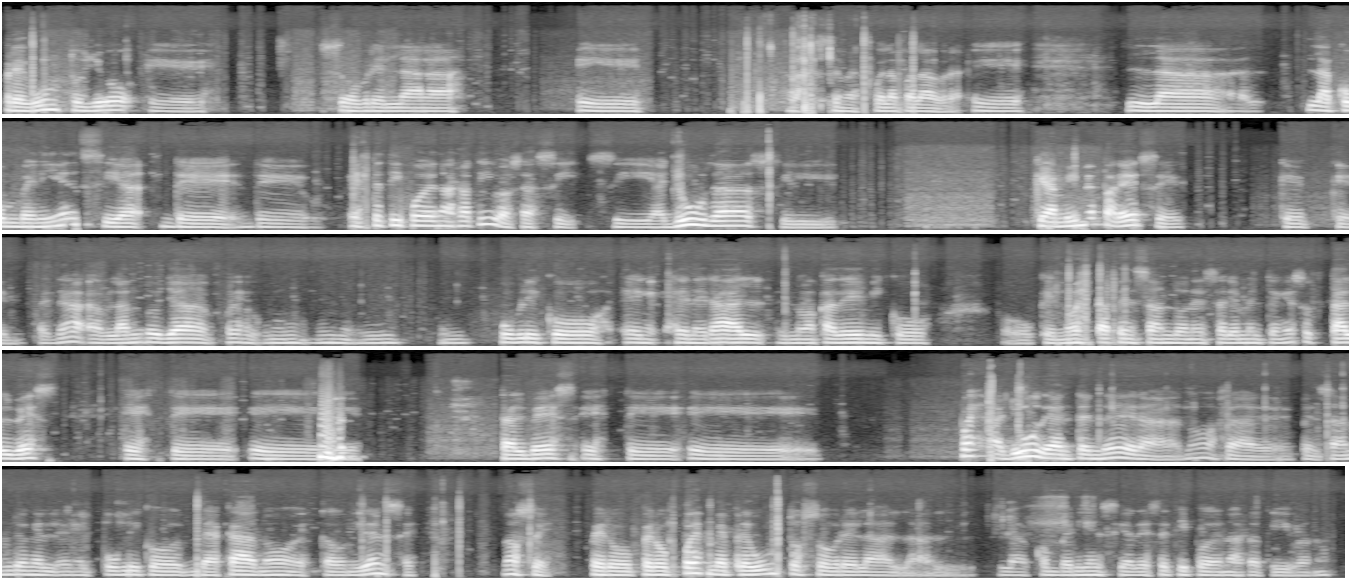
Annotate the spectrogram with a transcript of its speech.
pregunto yo eh, sobre la... Eh, ah, se me fue la palabra. La, la, conveniencia de, de, este tipo de narrativa, o sea, si, si ayuda, si... que a mí me parece que, que hablando ya, pues, un público en general, no académico, o que no está pensando necesariamente en eso, tal vez este eh, tal vez este eh, pues ayude a entender a, ¿no? O sea, pensando en el, en el público de acá, ¿no? estadounidense. No sé, pero, pero pues me pregunto sobre la, la, conveniencia de ese tipo de narrativa, ¿no?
